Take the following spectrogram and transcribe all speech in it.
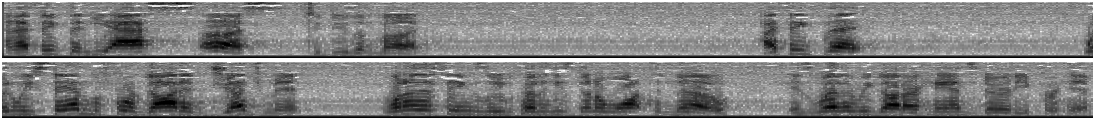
And I think that he asks us to do the mud. I think that when we stand before God in judgment, one of the things he's going to want to know is whether we got our hands dirty for him.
